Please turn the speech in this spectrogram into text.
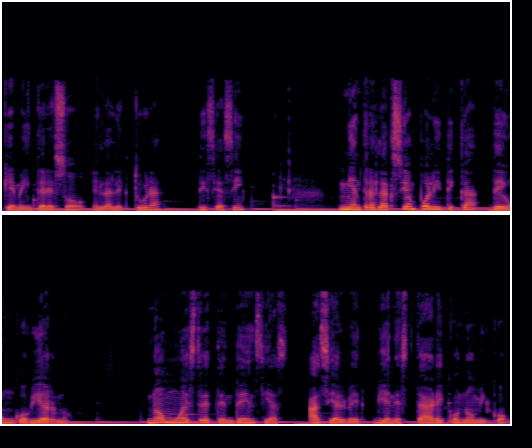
que me interesó en la lectura. Dice así, mientras la acción política de un gobierno no muestre tendencias hacia el bienestar económico,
